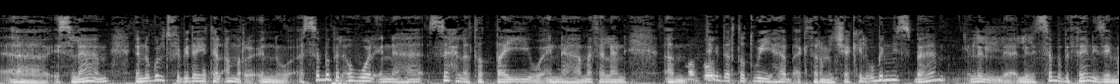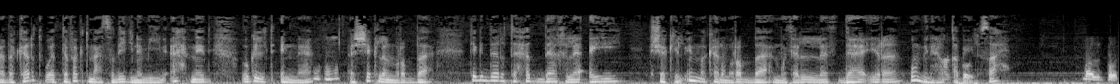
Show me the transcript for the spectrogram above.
آه إسلام أنه قلت في بداية الأمر أنه السبب الأول أنها سهلة الطي وأنها مثلا. تقدر تطويها بأكثر من شكل. وبالنسبة لل للسبب الثاني زي ما ذكرت واتفقت مع صديقنا مين أحمد وقلت أن الشكل المربع تقدر تحط داخله أي شكل إما كان مربع مثلث دائرة ومن هالقبيل صح؟ مظبوط.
